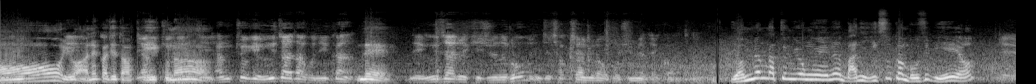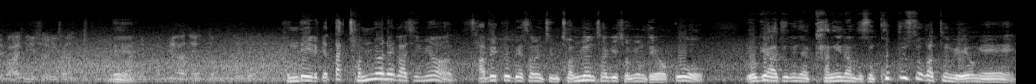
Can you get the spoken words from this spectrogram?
어, 네. 이 안에까지 다 되어 양쪽에 있구나. 양쪽에 의자다 보니까 네. 네, 의자를 기준으로 이제 적재함이라고 보시면 될 것 같아요. 옆면 같은 경우에는 많이 익숙한 모습이에요. 네, 많이 저희가 네. 많이 판매가 되었던 모델이에요. 근데 이렇게 딱 전면에 가시면 400급에서는 지금 전면착이 적용되었고 여기 아주 그냥 강인한 무슨 코뿔소 같은 외형의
